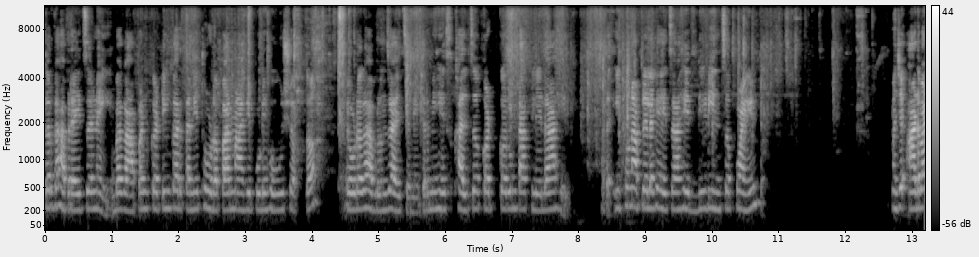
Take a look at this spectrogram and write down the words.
तर घाबरायचं नाही. बघा आपण कटिंग करताना थोडंफार मागे पुढे होऊ शकतं. एवढं घाबरून जायचं नाही. तर मी हे खालचं कट करून टाकलेलं आहे. आता इथून आपल्याला घ्यायचं आहे दीड इंच पॉइंट म्हणजे आडवा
